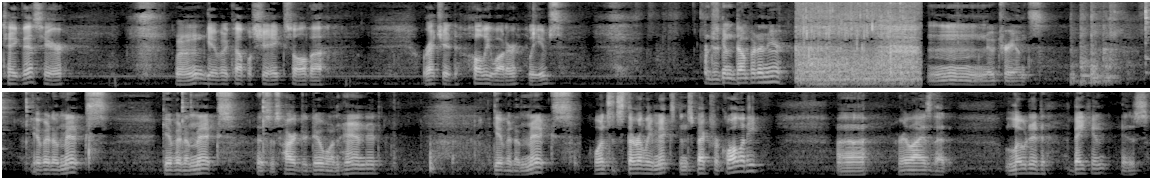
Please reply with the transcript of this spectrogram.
take this here give it a couple shakes, all the wretched holy water leaves. I'm just to dump it in here. Mmm, nutrients. Give it a mix. Give it a mix. This is hard to do one-handed. Give it a mix. Once it's thoroughly mixed, inspect for quality. Uh, realize that loaded bacon is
